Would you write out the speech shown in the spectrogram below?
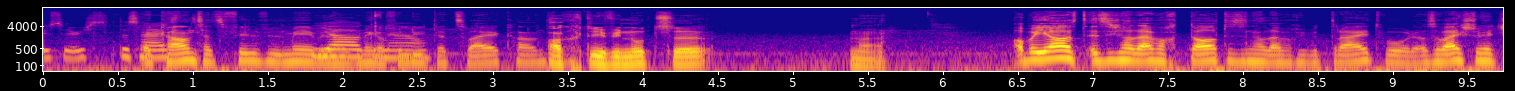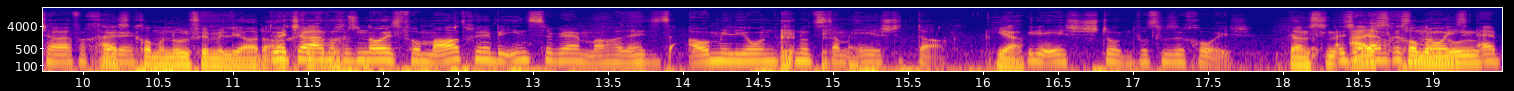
Users. Das heißt, Accounts hat es viel, viel mehr, weil Ja, halt mega genau. viele Leute haben zwei Accounts. Aktive Nutzer. Nein. Aber ja, es ist halt einfach, die Daten sind halt einfach übertragen worden. Also weißt du, du hättest auch einfach können, 1,04 Milliarden du hättest auch einfach ein neues Format können bei Instagram machen, da hätte es auch Millionen genutzt am ersten Tag. Ja, In der ersten Stunde, wo es rausgekommen ist. ja und es sind Es ist halt einfach ein neues 1,0 App.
